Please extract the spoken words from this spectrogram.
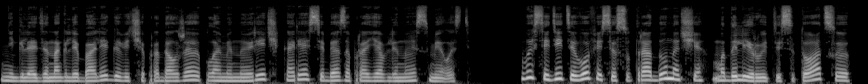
не глядя на Глеба Олеговича, продолжаю пламенную речь, коря себя за проявленную смелость. Вы сидите в офисе с утра до ночи, моделируете ситуацию,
